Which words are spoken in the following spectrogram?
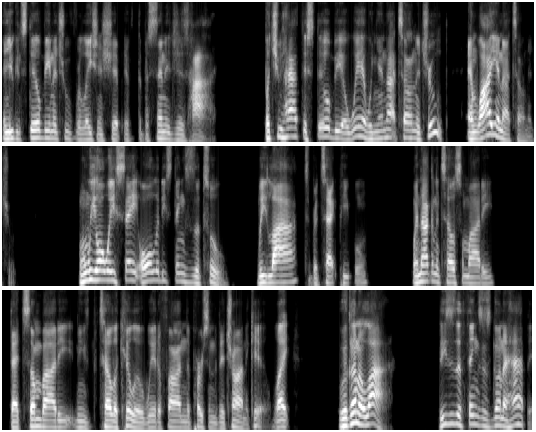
and you can still be in a truth relationship if the percentage is high. But you have to still be aware when you're not telling the truth and why you're not telling the truth. When we always say all of these things is a tool, we lie to protect people. We're not going to tell somebody that somebody needs to tell a killer where to find the person that they're trying to kill. Like, we're going to lie. These are the things that's going to happen.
